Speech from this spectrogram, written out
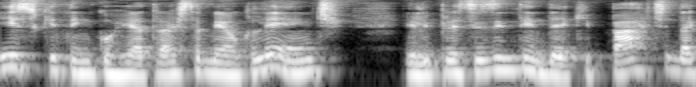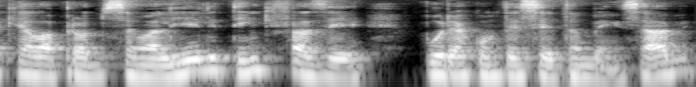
Isso que tem que correr atrás também é o cliente. Ele precisa entender que parte daquela produção ali ele tem que fazer por acontecer também, sabe?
